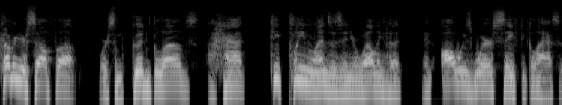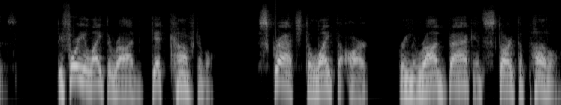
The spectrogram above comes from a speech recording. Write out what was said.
Cover yourself up, wear some good gloves, a hat, keep clean lenses in your welding hood, and always wear safety glasses. Before you light the rod, get comfortable. Scratch to light the arc. Bring the rod back and start the puddle.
